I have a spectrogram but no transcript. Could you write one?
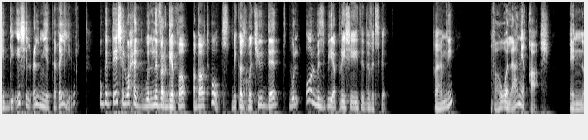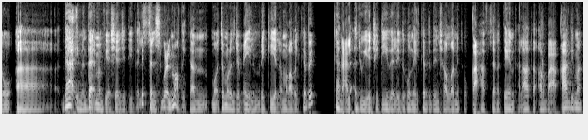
قد إيش العلم يتغير وقد إيش الواحد will never give up about hopes. Because what you did will always be appreciated if it's good. فاهمني؟ فهو لا نقاش إنه آه دائما دائما في أشياء جديدة. لسه الأسبوع الماضي كان مؤتمر الجمعية الأمريكية لامراض الكبد. كان على أدوية جديدة لدهون الكبد إن شاء الله نتوقعها في سنتين ثلاثة أربعة قادمة.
